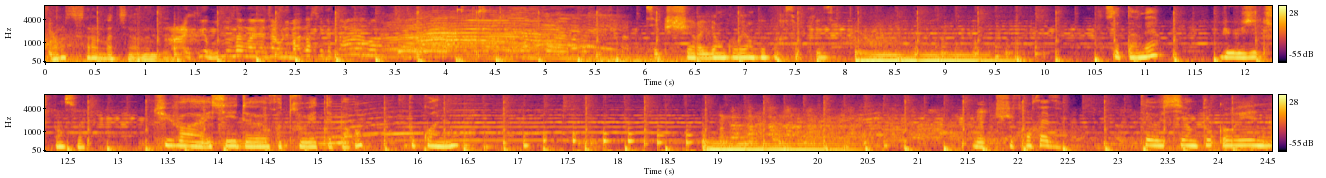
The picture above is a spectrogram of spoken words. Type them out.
프랑스 사람 같진 않은데 아 그게 무슨 상관이야 자 우리 만났으니까 짠 C'est que je suis arrivée en Corée un peu par surprise. C'est ta mère Biologique, je pense, ouais. Tu vas essayer de retrouver tes parents Pourquoi non Mais je suis française. T'es aussi un peu coréenne.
